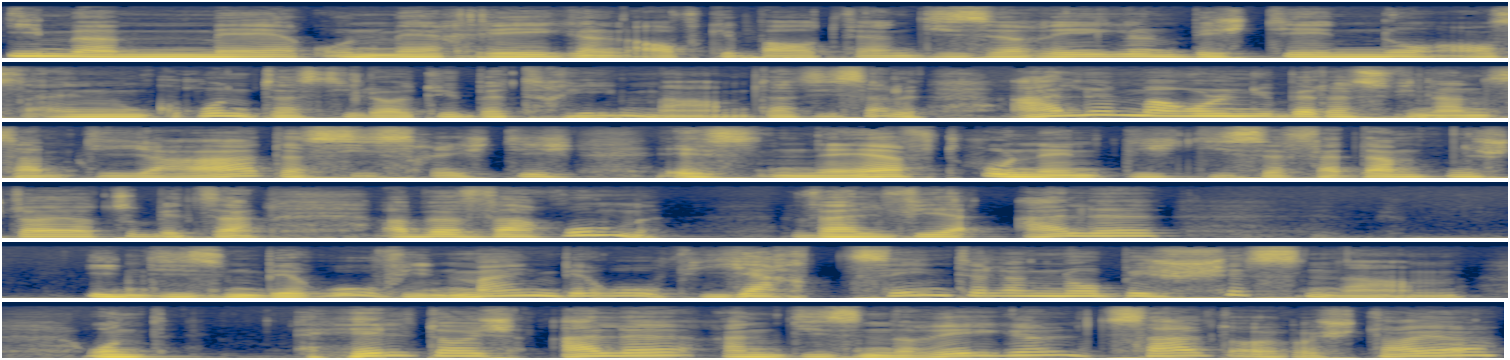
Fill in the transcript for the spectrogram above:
immer mehr und mehr Regeln aufgebaut werden. Diese Regeln bestehen nur aus einem Grund, dass die Leute übertrieben haben. Das ist alle. Alle maulen über das Finanzamt. Ja, das ist richtig. Es nervt unendlich, diese verdammten Steuer zu bezahlen. Aber warum? Weil wir alle in diesem Beruf, in meinem Beruf, jahrzehntelang nur beschissen haben. Und hält euch alle an diesen Regeln, zahlt eure Steuer,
